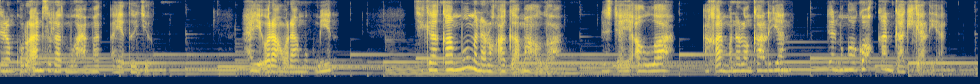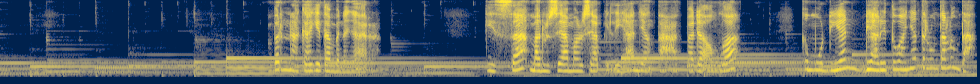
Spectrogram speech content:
dalam Quran surat Muhammad ayat 7? Hai orang-orang mukmin, jika kamu menolong agama Allah, niscaya Allah akan menolong kalian dan mengokohkan kaki kalian. Pernahkah kita mendengar kisah manusia-manusia pilihan yang taat pada Allah, kemudian di hari tuanya terlunta-lunta?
